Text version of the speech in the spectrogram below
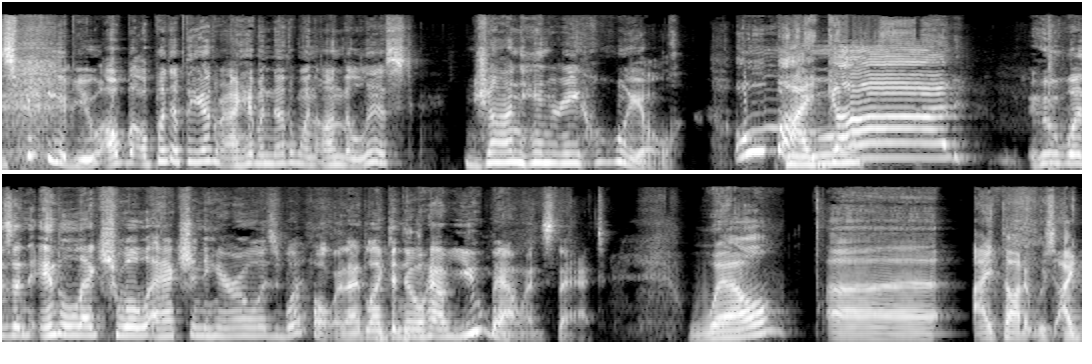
speaking of you, I'll, I'll put up the other. I have another one on the list. John Henry Hoyle, Oh my Who- God. who was an intellectual action hero as well, and I'd like to know how you balance that. Well, uh, I thought it was I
